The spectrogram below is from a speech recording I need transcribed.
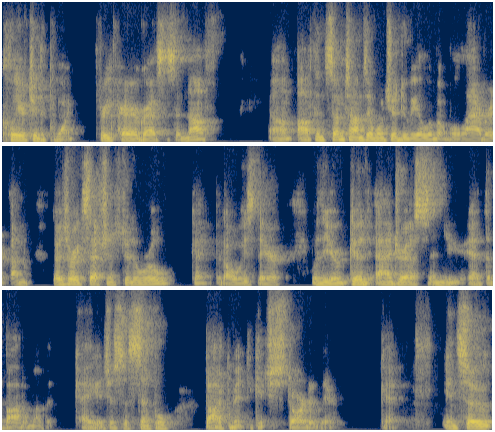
clear to the point. Three paragraphs is enough. Um, often, sometimes I want you to be a little bit more elaborate. Um, those are exceptions to the rule. Okay. But always there with your good address and you at the bottom of it. Okay. It's just a simple document to get you started there. Okay. And so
